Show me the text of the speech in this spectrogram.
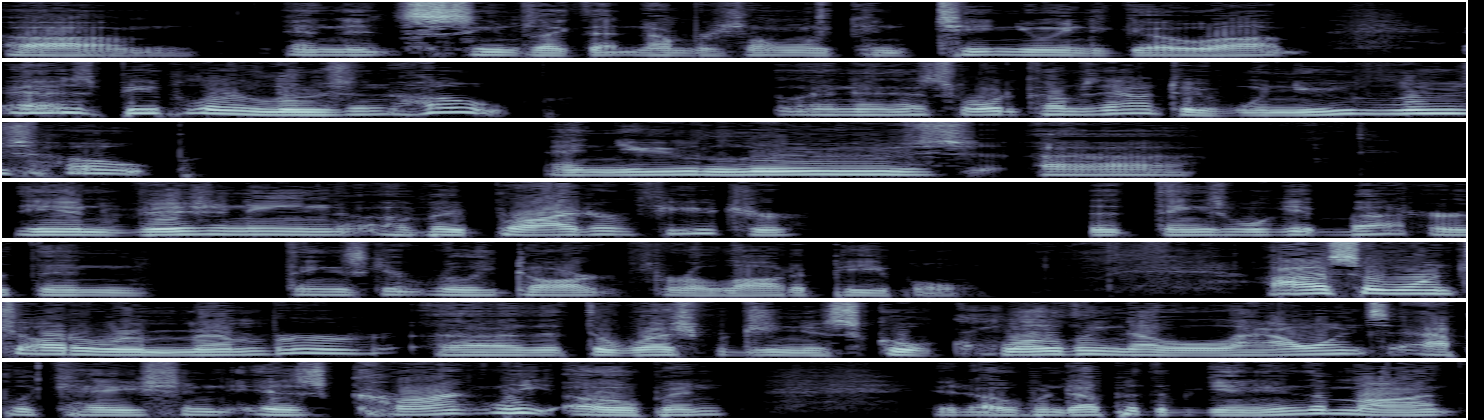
Um, and it seems like that number is only continuing to go up as people are losing hope. And that's what it comes down to. When you lose hope and you lose uh, the envisioning of a brighter future, that things will get better, then things get really dark for a lot of people. I also want y'all to remember uh, that the West Virginia School Clothing Allowance application is currently open. It opened up at the beginning of the month.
